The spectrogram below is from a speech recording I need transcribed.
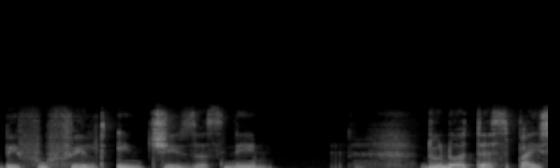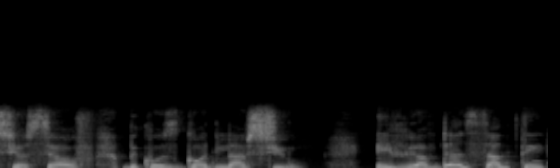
be fulfilled in Jesus' name. Do not despise yourself because God loves you. If you have done something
